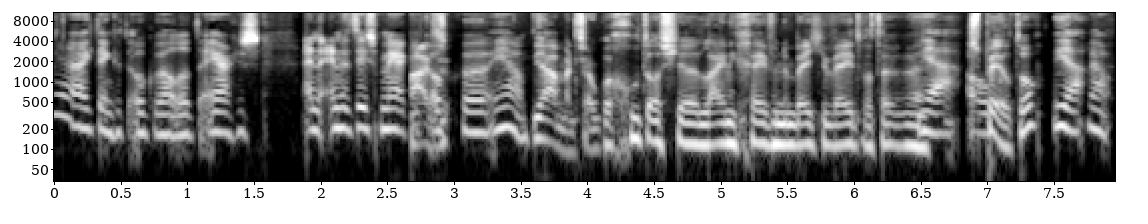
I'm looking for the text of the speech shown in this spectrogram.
Ja, ik denk het ook wel dat ergens. En, en het is merk ik ook. Uh, ja. ja, maar het is ook wel goed als je leidinggevende een beetje weet wat er uh, speelt, toch? Ja. ja.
